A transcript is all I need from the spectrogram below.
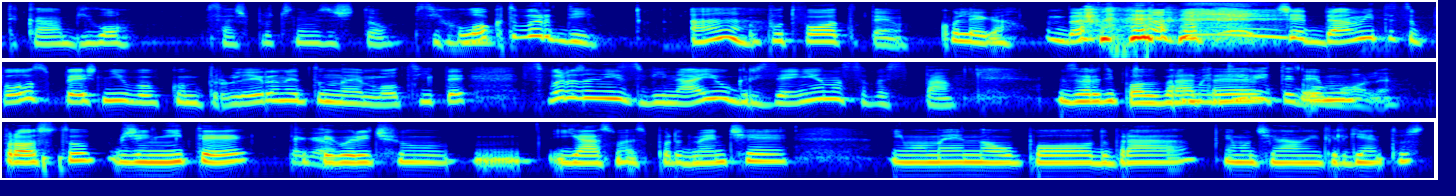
така било. Сега ще прочетем защо. Психолог твърди, А, по твоята тема. колега. Да. че дамите са по-успешни в контролирането на емоциите, свързани с вина и огризения на съвестта. Заради по-добрата... Коментирайте го, моля. Просто жените, Така. категорично ясно е според мен, че имаме много по-добра емоционална интелигентност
